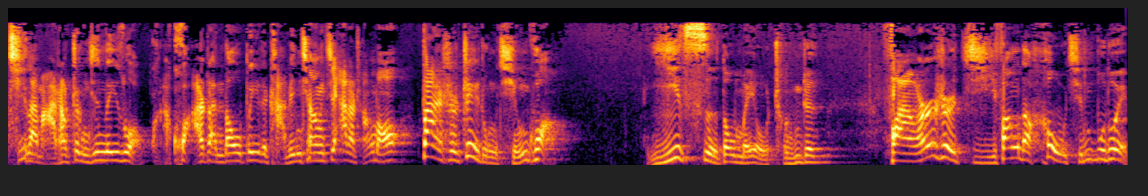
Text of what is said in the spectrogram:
骑在马上，正襟危坐，挎挎着战刀，背着卡宾枪，夹着长矛。但是这种情况，一次都没有成真。反而是己方的后勤部队，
